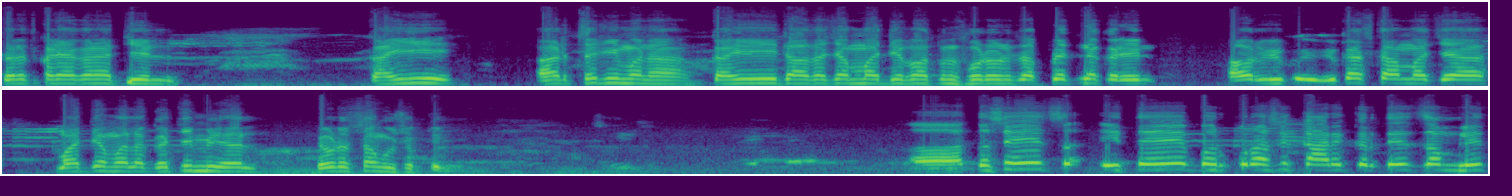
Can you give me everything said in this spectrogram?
करत गणातील काही अडचणी म्हणा काही दादाच्या माध्यमातून सोडवण्याचा प्रयत्न करेन. और विक- विकास कामाच्या माध्यमाला गती मिळेल एवढं सांगू शकतो मी. तसेच इथे भरपूर असे कार्यकर्ते जमलेत.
